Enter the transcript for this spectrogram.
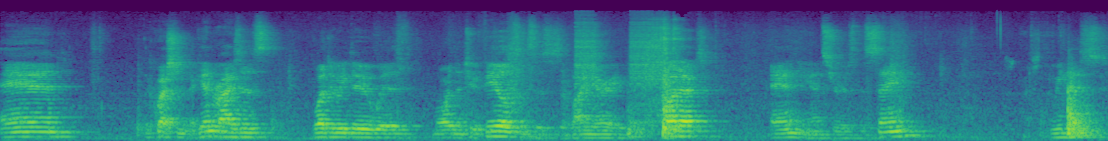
And the question again rises, what do we do with more than two fields since this is a binary product? And the answer is the same. We nest,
